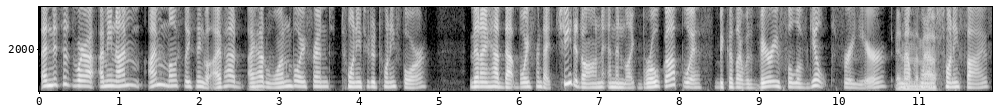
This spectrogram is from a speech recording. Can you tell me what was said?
And this is where I, I mean, I'm I'm mostly single. I've had I hmm. had one boyfriend, 22 to 24. Then I had that boyfriend I cheated on, and then like broke up with because I was very full of guilt for a year, And that then was the when I was 25.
